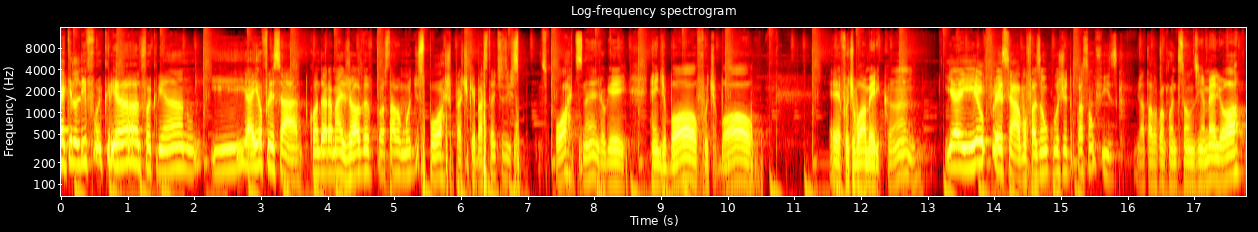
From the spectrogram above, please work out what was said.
aquilo ali foi criando, foi criando. E aí eu falei assim: ah, quando eu era mais jovem, eu gostava muito de esporte, pratiquei bastante esportes, né? Joguei handball, futebol, é, futebol americano. E aí eu falei assim, ah, vou fazer um curso de educação física. Já tava com a condiçãozinha melhor.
